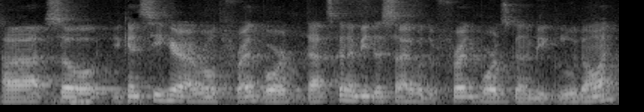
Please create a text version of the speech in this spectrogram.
Uh, so you can see here I wrote fretboard. That's gonna be the side where the fretboard is gonna be glued on.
